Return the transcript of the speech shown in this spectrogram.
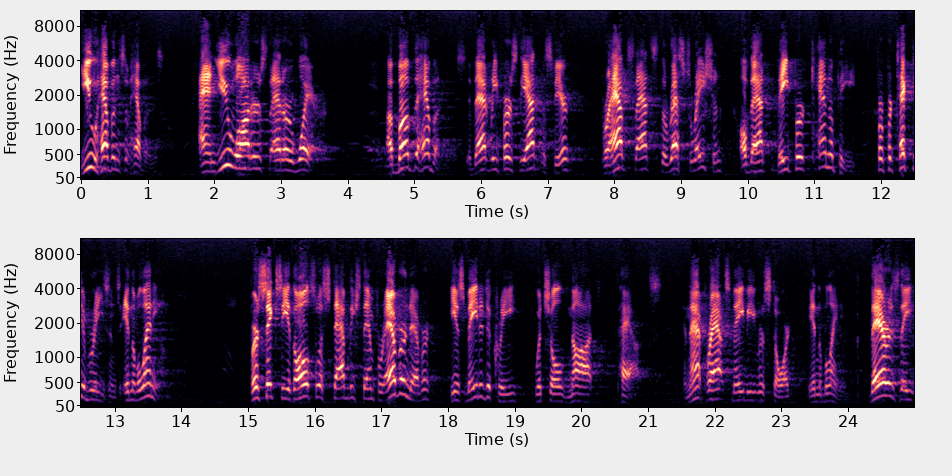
you heavens of heavens, and you waters that are where? above the heavens. If that refers to the atmosphere, perhaps that's the restoration of that vapor canopy for protective reasons in the millennium. Verse 6 He hath also established them forever and ever. He has made a decree which shall not pass. And that perhaps may be restored in the millennium. There is the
